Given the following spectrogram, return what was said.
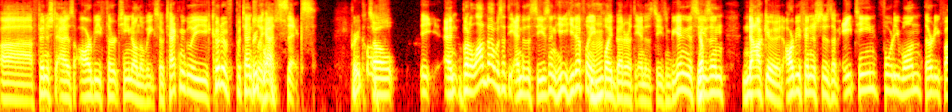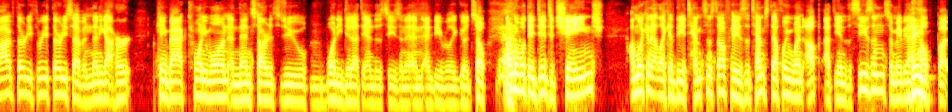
uh, finished as RB thirteen on the week. So technically, he could have potentially had six. Pretty close. So, and but a lot of that was at the end of the season. He he definitely mm-hmm. played better at the end of the season. Beginning of the season, yep. not good. RB finishes of 18, 41, 35, 33, 37. Then he got hurt came back 21 and then started to do mm. what he did at the end of the season and, and be really good. So yeah. I don't know what they did to change. I'm looking at like the attempts and stuff. His attempts definitely went up at the end of the season. So maybe that they, helped, but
